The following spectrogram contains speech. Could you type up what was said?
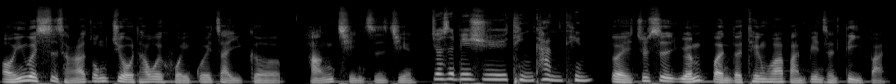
哦，因为市场它终究它会回归在一个。行情之间，就是必须停看听。对，就是原本的天花板变成地板，嗯、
